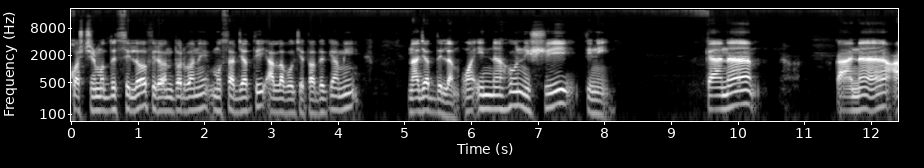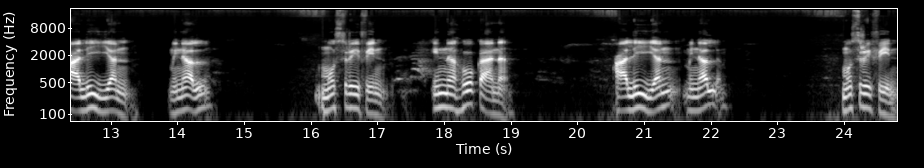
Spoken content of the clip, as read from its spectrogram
কষ্টের মধ্যে ছিল ফিরাউন দরবারে, মুসার জাতি, আল্লাহ বলছে, তাদেরকে আমি নাজাদ দিলাম। ওয়া ইন্নাহু নিশি তিনি কানা কানা আলিয়ান মিনাল মুসরিফিন ইন্নাহু কানা। আলিয়ান মিনাল মুসরিফিন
